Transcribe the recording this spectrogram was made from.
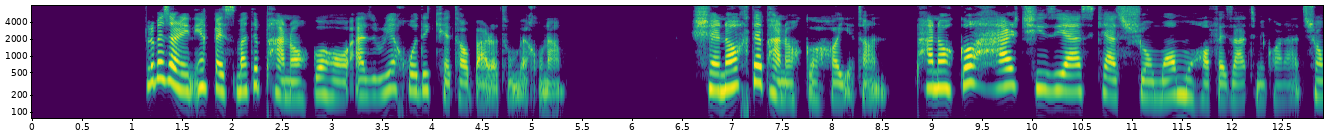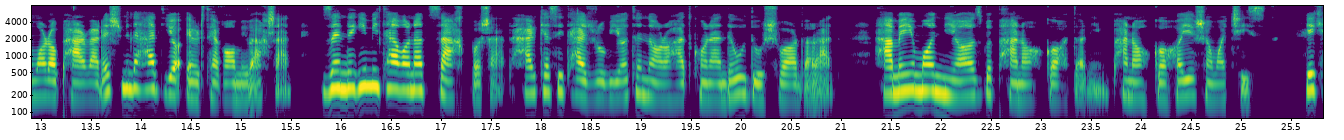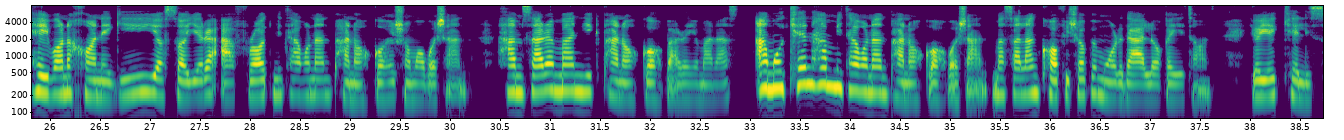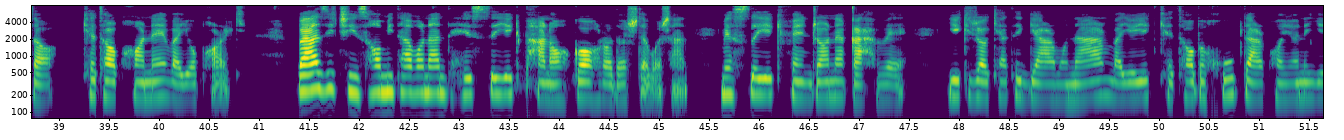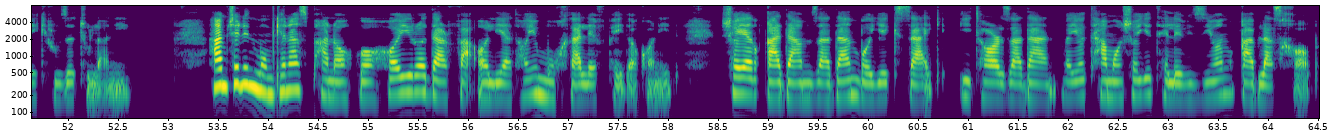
حالا بذارین این قسمت پناهگاه ها از روی خود کتاب براتون بخونم. شناخت پناهگاه هایتان پناهگاه هر چیزی است که از شما محافظت می کند شما را پرورش می دهد یا ارتقا می بخشد زندگی می تواند سخت باشد. هر کسی تجربیات ناراحت کننده و دشوار دارد. همه ما نیاز به پناهگاه داریم. پناهگاه های شما چیست؟ یک حیوان خانگی یا سایر افراد می توانند پناهگاه شما باشند. همسر من یک پناهگاه برای من است. اما کن هم می توانند پناهگاه باشند. مثلا کافی شاپ مورد علاقه تان یا یک کلیسا، کتابخانه و یا پارک. بعضی چیزها می توانند حس یک پناهگاه را داشته باشند. مثل یک فنجان قهوه، یک ژاکت گرم و نرم و یا یک کتاب خوب در پایان یک روز طولانی. همچنین ممکن است پناهگاه هایی را در فعالیت های مختلف پیدا کنید. شاید قدم زدن با یک سگ، گیتار زدن و یا تماشای تلویزیون قبل از خواب.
